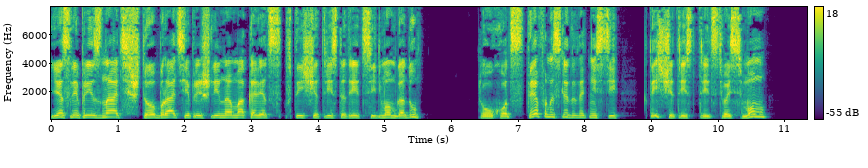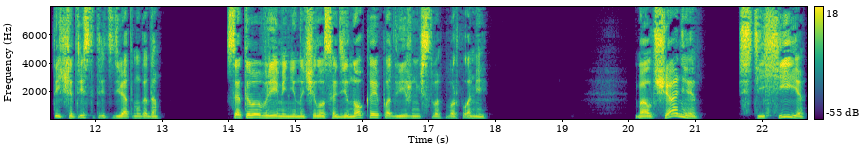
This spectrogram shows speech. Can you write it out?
Если признать, что братья пришли на Маковец в 1337 году, то уход Стефана следует отнести к 1338-1339 годам. С этого времени началось одинокое подвижничество Варфоломея. Молчание — стихия,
